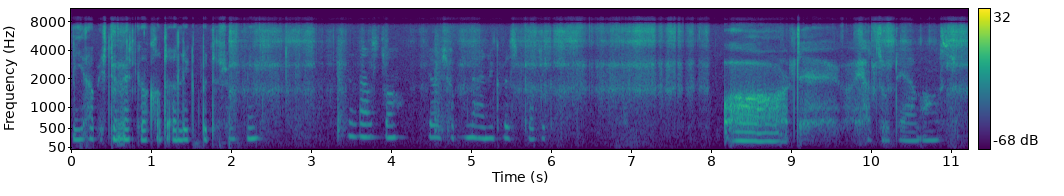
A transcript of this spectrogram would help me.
Wie habe ich den Edgar gerade erlegt? Bitte schön. Ich bin erster. Ja, ich habe meine eine Quest fertig. Oh, Digga. Ich hatte so derm Angst.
